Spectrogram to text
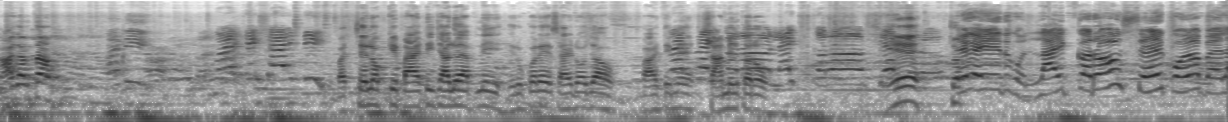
काय करता बच्चे लोग की पार्टी चालू है अपनी रुको रे साइड हो जाओ. पार्टी में शामिल करो ए ये देखो लाइक करो शेयर करो बेल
